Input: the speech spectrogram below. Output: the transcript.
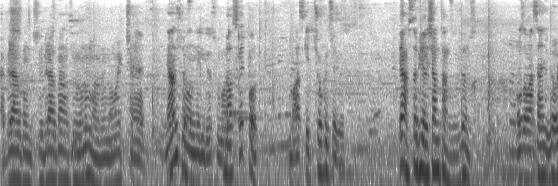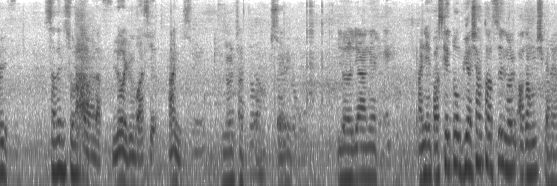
Ya biraz konuşuyor, biraz daha antrenmanım var anlamak için. Evet. Ne antrenmanına gidiyorsun bu arada? Basketbol. Basketi çok mu seviyorsun? Ya aslında bir yaşam tarzı biliyor musun? O zaman sen LoL sana bir soru sordular. LoL mu basket? Hangisi? LOL tarzı. LOL yani hani basketbol bir yaşam tarzı LOL adanmış bana ya.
